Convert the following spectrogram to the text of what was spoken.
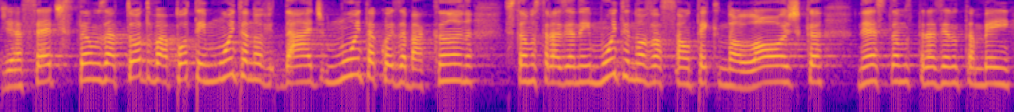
Dia 7 estamos a todo vapor, tem muita novidade, muita coisa bacana, estamos trazendo aí muita inovação tecnológica, né? Estamos trazendo também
